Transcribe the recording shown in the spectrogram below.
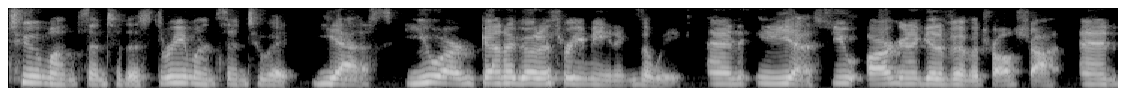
two months into this, three months into it, yes, you are going to go to three meetings a week. And yes, you are going to get a Vivitrol shot. And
